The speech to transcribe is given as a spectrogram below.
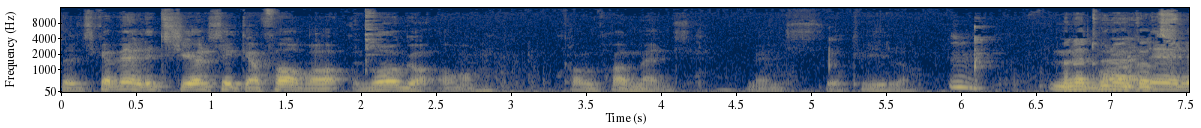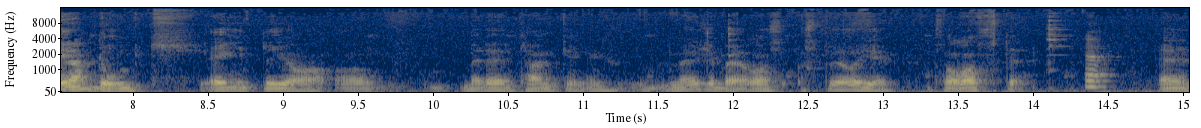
Så jeg skal være litt sjølsikker for å våge å komme fram mens, mens jeg tviler. Mm. Men jeg tror eh, det er litt ja. dumt, egentlig, å, å, med den tanken. Mye bedre å spørre for ofte Ja. enn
